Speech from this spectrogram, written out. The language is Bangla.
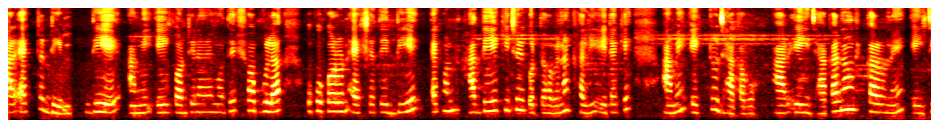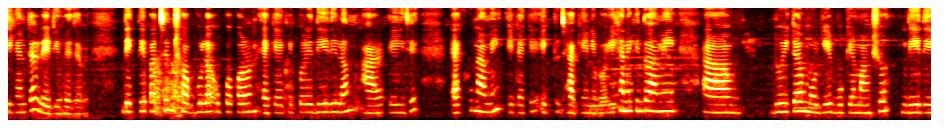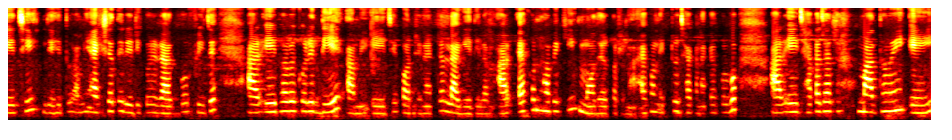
আর একটা ডিম দিয়ে আমি এই কন্টেনারের মধ্যে সবগুলা উপকরণ একসাথে দিয়ে এখন হাত দিয়ে কিছুই করতে হবে না, খালি এটাকে আমি একটু ঝাঁকাবো। আর এই ঝাঁকানোর কারণে এই চিকেনটা রেডি হয়ে যাবে। দেখতে পাচ্ছেন সবগুলা উপকরণ একে একে করে দিয়ে দিলাম আর এই যে এখন আমি এটাকে একটু ঝাঁকিয়ে নেব। এখানে কিন্তু আমি দুইটা মুরগির বুকের মাংস দিয়ে দিয়েছি, যেহেতু আমি একসাথে রেডি করে রাখব ফ্রিজে আর এইভাবে করে দিয়ে আমি এই যে কন্টেনারটা লাগিয়ে দিলাম। আর এখন হবে কি মজার ঘটনা। এখন একটু ঝাঁকানাকা করব। আর এই ঝাঁকা ঝাঁকার মাধ্যমেই এই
